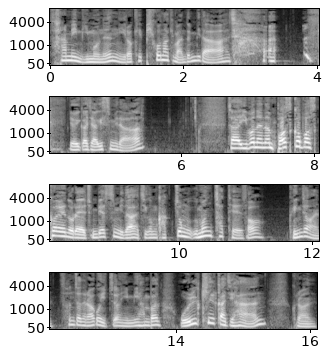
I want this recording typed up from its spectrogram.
사람의 미모는 이렇게 피곤하게 만듭니다. 자, 여기까지 하겠습니다. 자, 이번에는 버스커 버스커의 노래 준비했습니다. 지금 각종 음원 차트에서 굉장한 선전을 하고 있죠. 이미 한번 올킬까지 한 그런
